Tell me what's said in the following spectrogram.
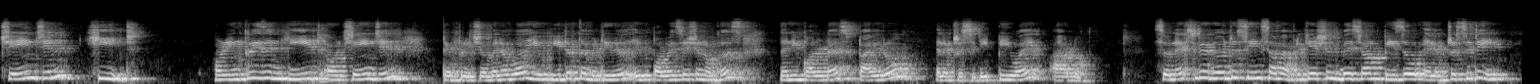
change in heat or increase in heat or change in temperature. Whenever you heat up the material, if polarization occurs, then you call it as pyroelectricity, P-Y-R-O. So next we are going to see some applications based on piezoelectricity.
